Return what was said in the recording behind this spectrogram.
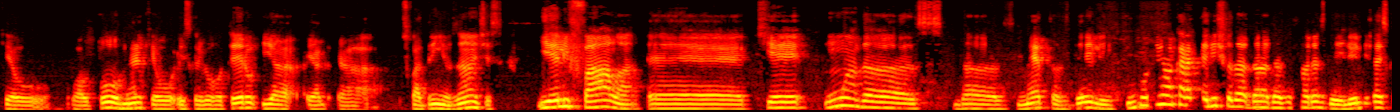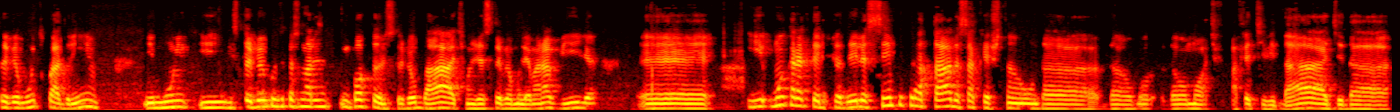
que é o, o autor, né, que é o, escreveu o roteiro e, a, e a, os quadrinhos antes, e ele fala é, que é uma das, das metas dele, inclusive uma característica da, da, das histórias dele. Ele já escreveu muito quadrinho e, muito, e escreveu com personagens importantes. Escreveu Batman, já escreveu Mulher Maravilha. É, e uma característica dele é sempre tratar dessa questão da, da, da afetividade, da,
